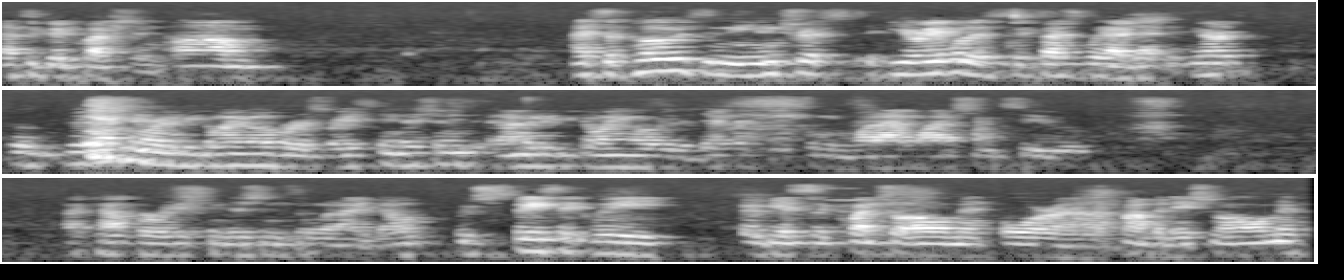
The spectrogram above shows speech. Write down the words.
that's a good question. Um, I suppose in the interest, if you're able to successfully identify, the next thing we're going to be going over is race conditions, and I'm going to be going over the difference between what I want you to account for race conditions and when I don't, which is basically it would be a sequential element or a combinational element.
